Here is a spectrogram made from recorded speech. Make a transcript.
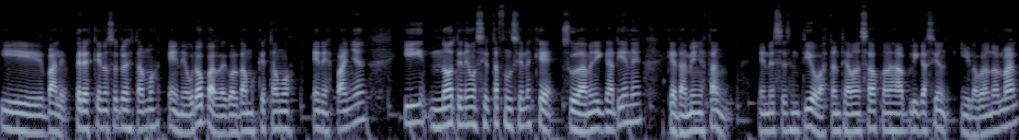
y vale, pero es que nosotros estamos en Europa, recordamos que estamos en España y no tenemos ciertas funciones que Sudamérica tiene, que también están en ese sentido bastante avanzados con la aplicación y lo veo normal,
